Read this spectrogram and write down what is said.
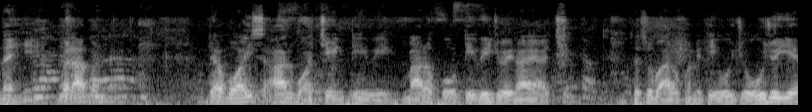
નહીં. બરાબર ને? The boys are watching TV બાળકો ટીવી જોઈ રહ્યા છે. તો શું બાળકોને ટીવી જોવું જોઈએ?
